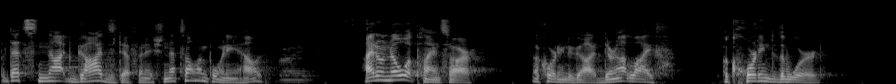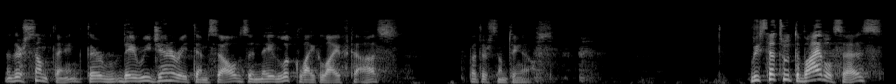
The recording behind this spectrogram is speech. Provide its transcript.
But that's not God's definition. That's all I'm pointing out. Right. I don't know what plants are according to God. They're not life according to the word. Now, there's something. They're, they regenerate themselves and they look like life to us, but there's something else. At least that's what the Bible says.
